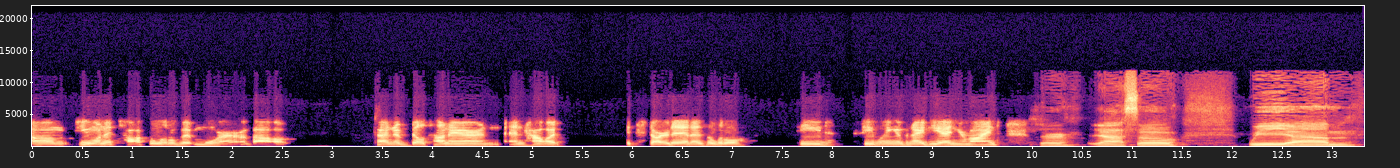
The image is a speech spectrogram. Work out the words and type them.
Um, do you want to talk a little bit more about kind of built on air and, and how it it started as a little seed seedling of an idea in your mind? Sure. Yeah. So we um,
